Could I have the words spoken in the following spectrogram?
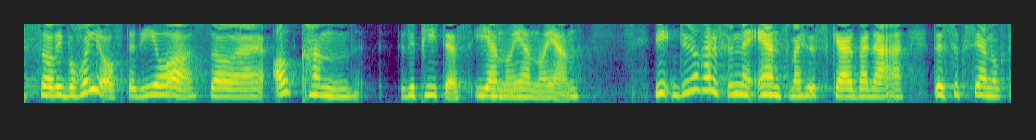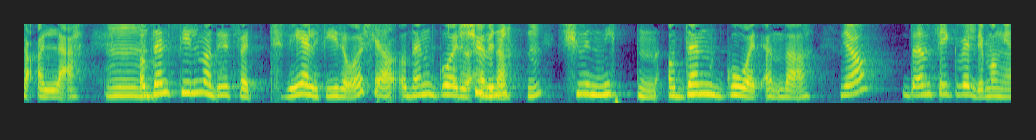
så, vi beholder ofte de òg. Så eh, alt kan repeates igjen og igjen og igjen. Vi, du har funnet en som jeg husker bare Det er suksess nok til alle. Mm. Og den filma du for tre eller fire år siden, og den går jo 2019. enda. 2019. Og den går enda. Ja. Den fikk veldig mange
